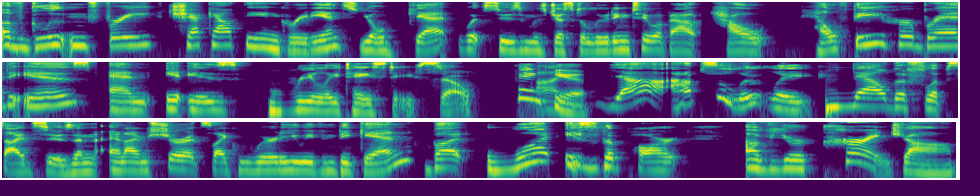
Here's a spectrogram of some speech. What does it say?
of gluten free, check out the ingredients. You'll get what Susan was just alluding to about how healthy her bread is. And it is really tasty. So Thank you. yeah, absolutely. Now, the flip side, Susan, and I'm sure it's like, where do you even begin? But what is the part of your current job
